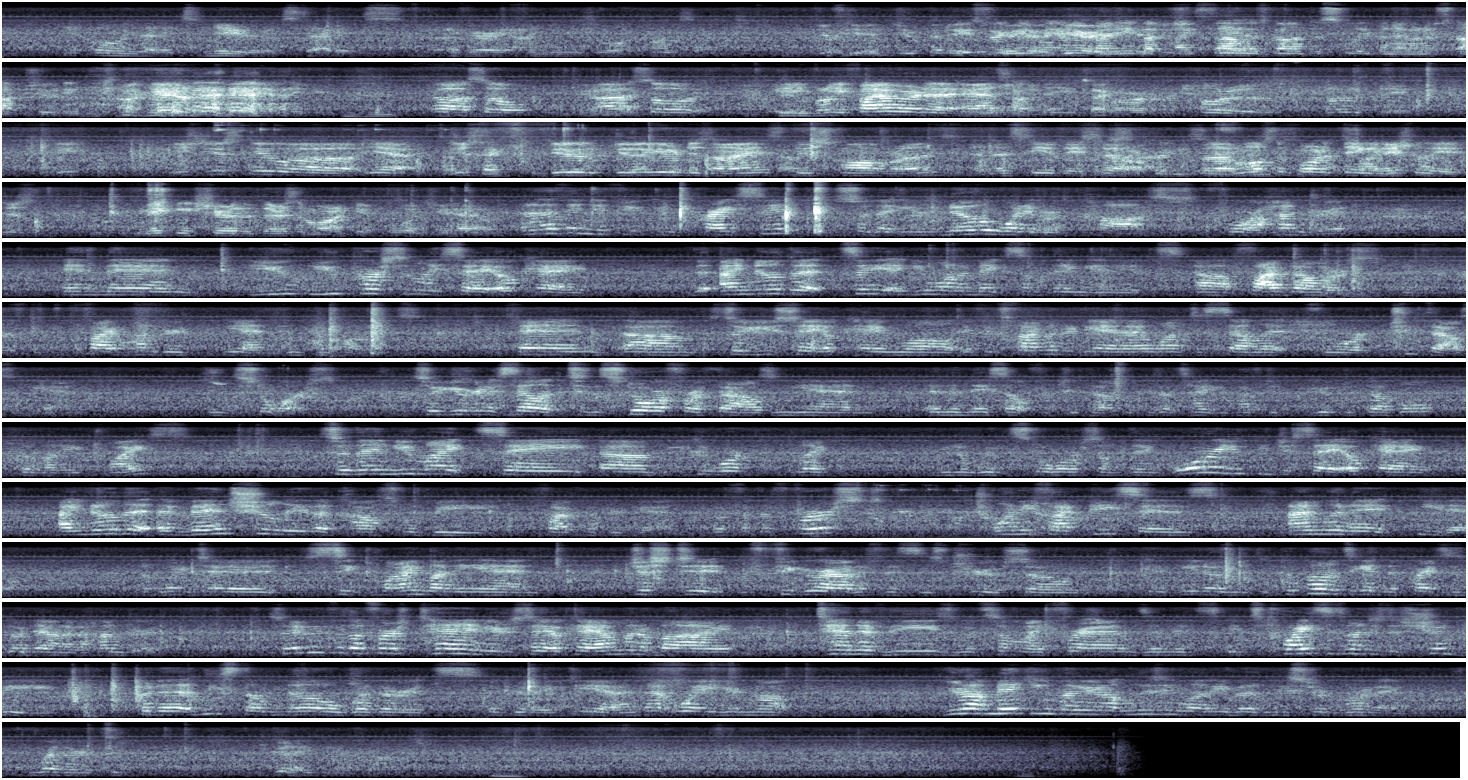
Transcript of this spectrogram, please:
only that it's new; it's that it's a very unusual concept. if you, in Japan, Please it's a great forgive me, idea. everybody, you but my just- thumb has gone to sleep and I'm gonna stop shooting. Okay. okay. Uh, so, uh, so if, if I were to add something for photo, photo thing, you, you should just do, uh, yeah, just do do your designs, do small runs, and then see if they sell. So the most important thing initially is just making sure that there's a market for what you have. Another thing, if you can price it so that you know what it would cost for a hundred, and then you you personally say, okay, I know that say you want to make something and it's uh, five dollars, five hundred yen in components, and um, so you say, okay, well, if it's five hundred yen, I want to sell it for two thousand yen in stores. So you're going to sell it to the store for a thousand yen, and then they sell it for two thousand because that's how you have to you have to double the money twice. So then you might say, um, you can work like, you know, with store or something, or you can just say, okay, I know that eventually the cost will be 500 yen, but for the first 25 pieces, I'm going to eat it. I'm going to sink my money in just to figure out if this is true. So, you know, the components again, the prices go down at 100. So maybe for the first 10, you just say, okay, I'm going to buy 10 of these with some of my friends, and it's it's twice as much as it should be, but at least they'll know whether it's a good idea, and that way you're not you're not making money, you're not losing money, but at least you're learning whether it's a good idea.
